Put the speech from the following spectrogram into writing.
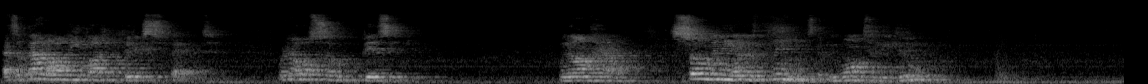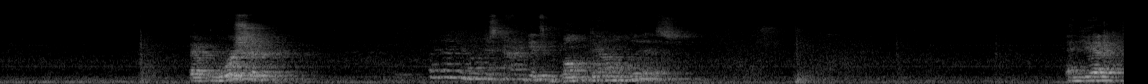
That's about all he thought he could expect. We're all so busy. We all have so many other things that we want to be doing. That worship, well, you know, just kind of gets bumped down the list. And yet,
